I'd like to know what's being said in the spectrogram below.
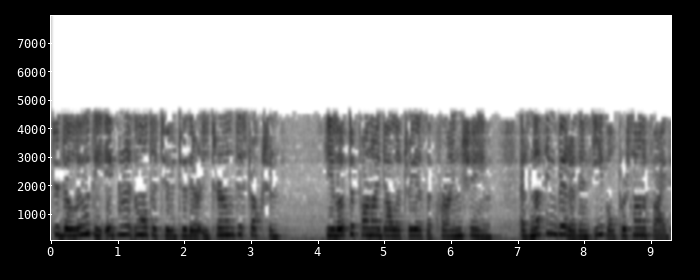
to delude the ignorant multitude to their eternal destruction. He looked upon idolatry as a crying shame, as nothing better than evil personified,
